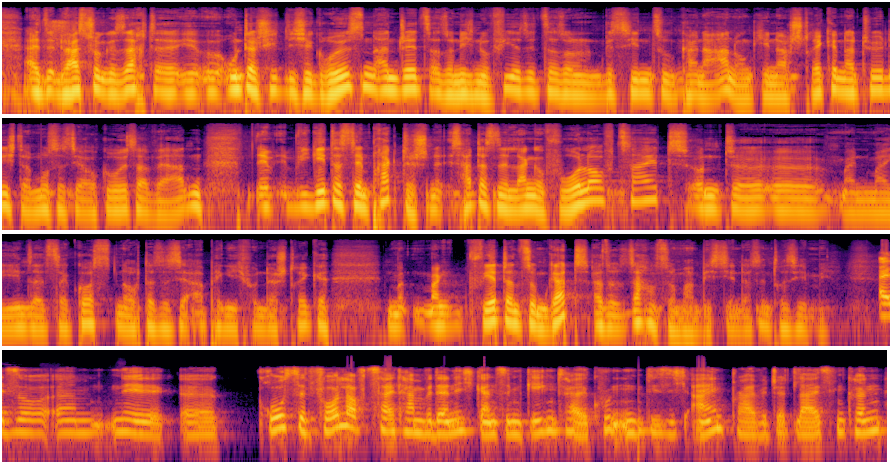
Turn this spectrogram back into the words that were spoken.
Also du hast schon gesagt, äh, unterschiedliche Größen an Jets, also nicht nur Viersitzer, sondern bis hin zu, keine Ahnung, je nach Strecke natürlich, da muss es ja auch größer werden. Äh, wie geht das denn praktisch? Hat das eine lange Vorlaufzeit und äh, äh mein, mal jenseits der Kosten, auch das ist ja abhängig von der Strecke. Man, man fährt dann zum GATT, also sag uns doch mal ein bisschen, das interessiert mich. Also ähm, nee, äh, große Vorlaufzeit haben wir da nicht. Ganz im Gegenteil, Kunden, die sich ein Private Jet leisten können,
